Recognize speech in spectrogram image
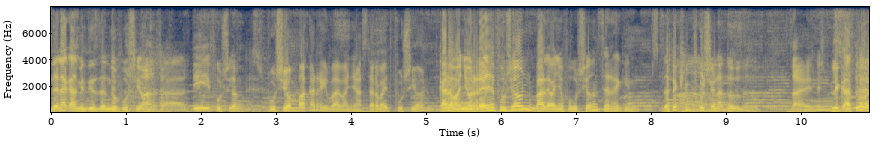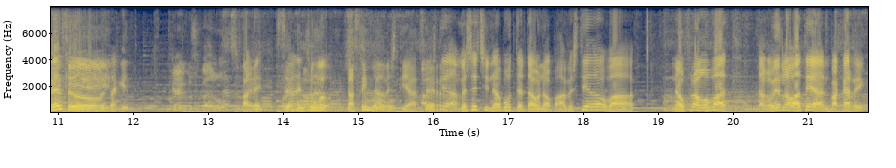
denak admititzen du fusion, osea, di fusion. Fusion bakarrik bai, baina zerbait fusion... Karo, baina reggae fusion, bale, baina fusion zerrekin, zerrekin Ah. fusionatu duzu. Eta, Esplikatu, ez, edo ez dakit? Gero ikusiko dugu. Bale, Zer, zer entzungo... Eta zein da bestia, zer... Abestia da, mesetxina bote eta bueno, ba, abestia da, ba, naufrago bat, da gobierla batean, bakarrik,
